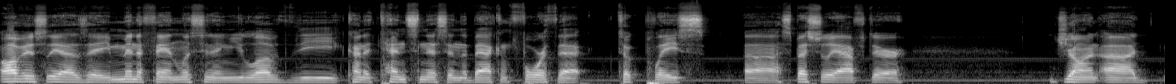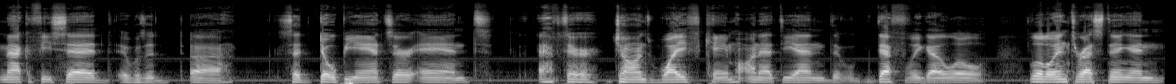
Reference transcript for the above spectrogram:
obviously as a Minute fan listening, you loved the kind of tenseness and the back and forth that took place, uh, especially after John uh, McAfee said it was a uh, said dopey answer, and after John's wife came on at the end, it definitely got a little little interesting. And.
